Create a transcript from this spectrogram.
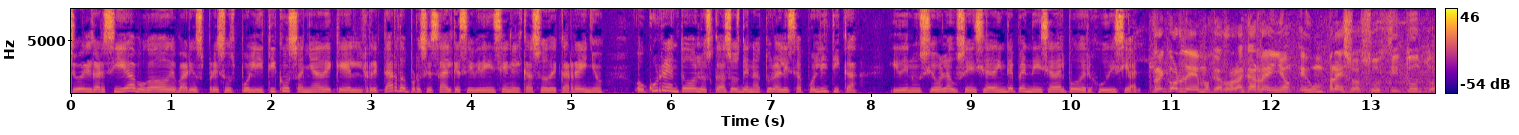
Joel García, abogado de varios presos políticos, añade que el retardo procesal que se evidencia en el caso de Carreño ocurre en todos los casos de naturaleza política y denunció la ausencia de independencia del Poder Judicial. Recordemos que Roland Carreño es un preso sustituto.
